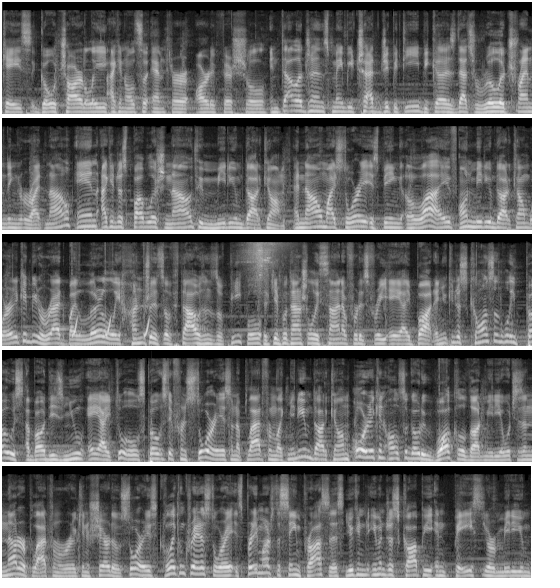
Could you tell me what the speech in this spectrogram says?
case, Go Charlie. I can also enter artificial intelligence, maybe Chat GPT because that's really trending right now. And I can just publish now to medium.com. And now my story is being live on medium.com where it can be read by literally hundreds of thousands of people that can potentially sign up for this free AI bot. And you can just constantly post about these new AI tools, post different stories on a platform like medium.com, or you can also go to vocal.media, which is another platform where you can share those stories. Click on create a story. It's pretty much the same process. You can even just copy and paste your medium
